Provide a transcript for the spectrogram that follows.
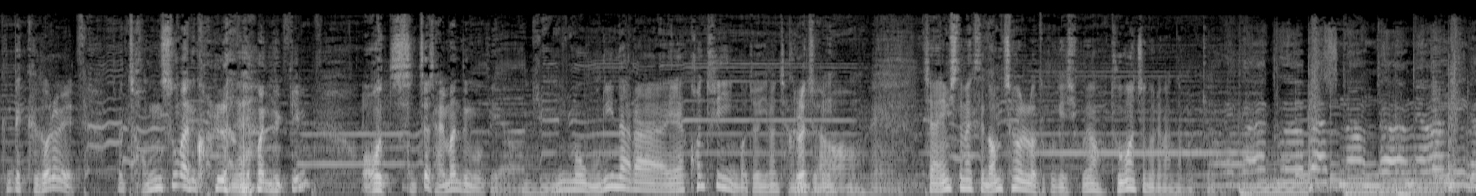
근데 그거를 좀 정수만 골라본 느낌? 어 진짜 잘 만든 곡이에요. 이뭐 우리나라의 컨트리인 거죠. 이런 장르들이. 그렇죠. 네. 네. 자, MC 더 맥스 넘쳐 흘러 듣고 계시고요. 두 번째 노래 만나볼게요. 내가 클럽에서 나온다면 네가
